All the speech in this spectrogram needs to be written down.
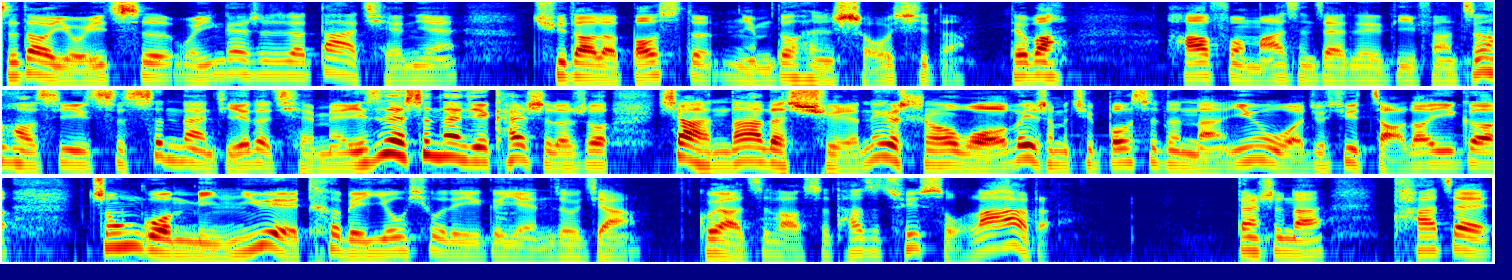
直到有一次，我应该是在大前年去到了波士顿，你们都很熟悉的。对吧？哈佛、麻省在那个地方，正好是一次圣诞节的前面，也是在圣诞节开始的时候下很大的雪。那个时候我为什么去波士顿呢？因为我就去找到一个中国民乐特别优秀的一个演奏家郭雅芝老师，他是吹唢呐的，但是呢，他在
